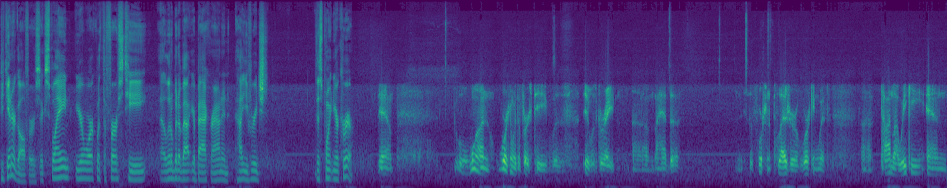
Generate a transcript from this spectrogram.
beginner golfers. Explain your work with the first tee a little bit about your background and how you've reached this point in your career. Yeah. Well, one, working with the first tee was it was great. Um, I had the the fortunate pleasure of working with uh, Todd Lawicki and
